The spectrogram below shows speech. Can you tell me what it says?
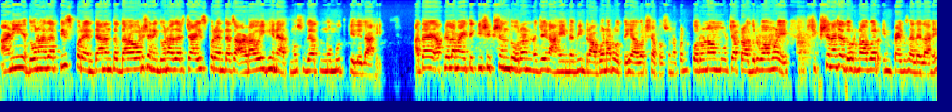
आणि दोन हजार तीस पर्यंत त्यानंतर दहा वर्षांनी दोन हजार चाळीस पर्यंत त्याचा आढावाही घेण्यात मसुद्यात नमूद केलेला आहे. आता आपल्याला माहिती आहे की शिक्षण धोरण जे आहे नवीन राबवणार होते या वर्षापासून. आपण कोरोनाच्या प्रादुर्भावामुळे शिक्षणाच्या धोरणावर इम्पॅक्ट झालेला आहे.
